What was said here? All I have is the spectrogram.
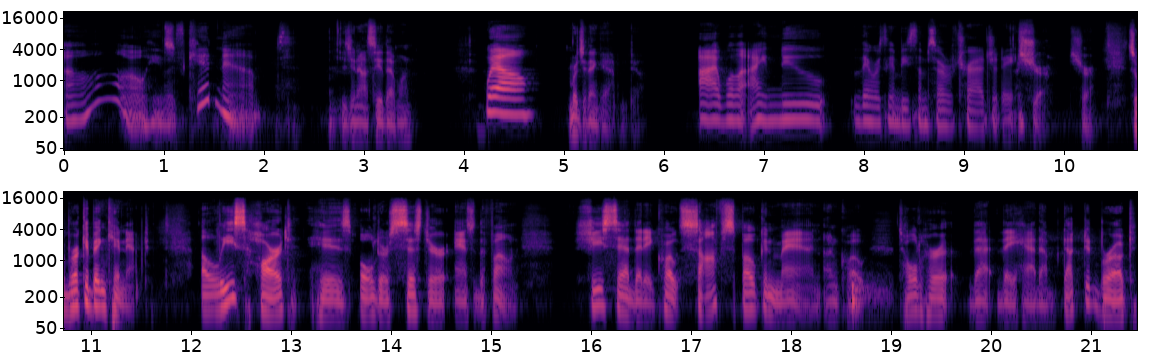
Oh, he was kidnapped. Did you not see that one? Well, what do you think happened to him? I well, I knew there was going to be some sort of tragedy. Sure, sure. So Brooke had been kidnapped. Elise Hart, his older sister, answered the phone. She said that a quote, soft spoken man, unquote, told her that they had abducted Brooke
